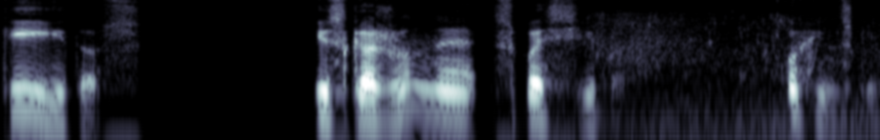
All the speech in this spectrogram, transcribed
Китос. Искаженное спасибо. По-фински.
